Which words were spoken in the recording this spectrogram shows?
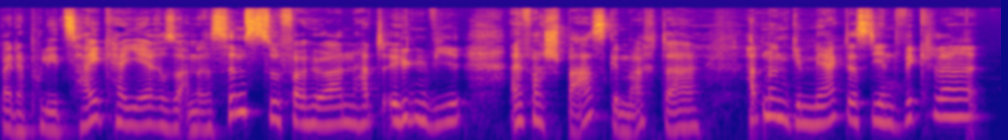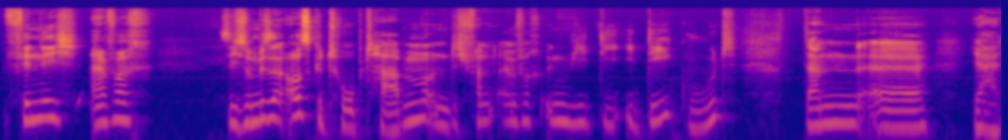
bei der Polizeikarriere so andere Sims zu verhören, hat irgendwie einfach Spaß gemacht. Da hat man gemerkt, dass die Entwickler, finde ich, einfach sich so ein bisschen ausgetobt haben und ich fand einfach irgendwie die Idee gut. Dann, äh, ja,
